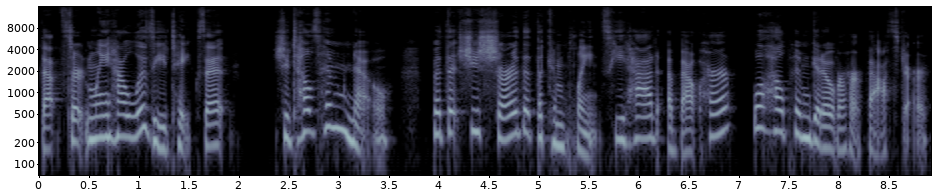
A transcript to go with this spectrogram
That's certainly how Lizzie takes it. She tells him no, but that she's sure that the complaints he had about her will help him get over her faster.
